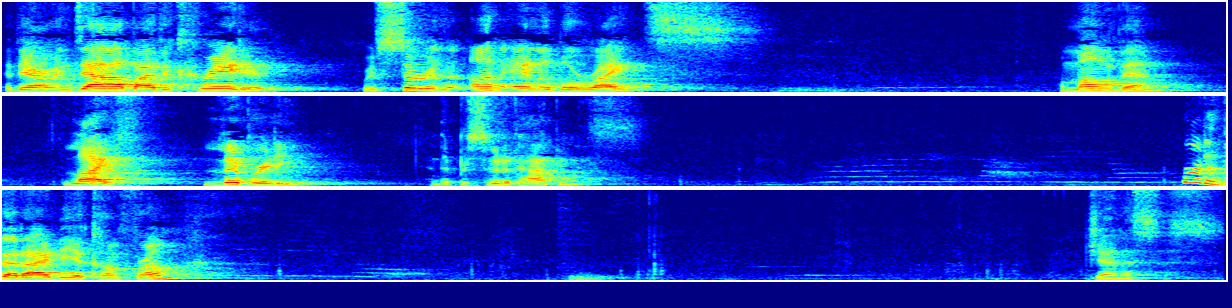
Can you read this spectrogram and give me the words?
that they are endowed by the Creator with certain unalienable rights. Among them, life, liberty, and the pursuit of happiness. Where did that idea come from? Genesis.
